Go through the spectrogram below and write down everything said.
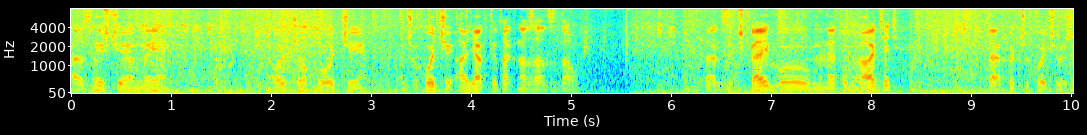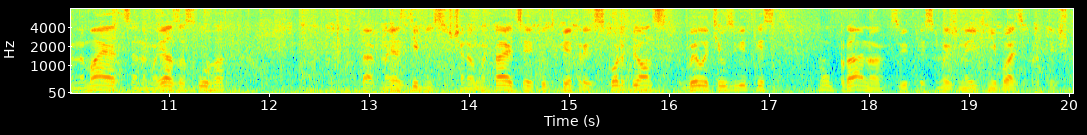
А знищуємо ми. Очохочі. Очохочі, а як ти так назад здав? Так, зачекай, бо мене тут гатять. Так, очохочі вже немає, це не моя заслуга. Так, моя здібність ще не вмикається, і тут хитрий Скорпіонс вилетів звідкись. Ну, правильно, звідкись, ми ж на їхній базі практично.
